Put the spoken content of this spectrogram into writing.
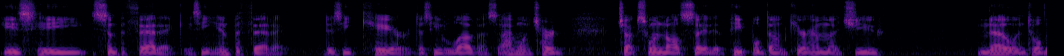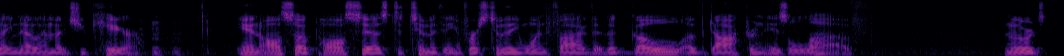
Is he sympathetic? Is he empathetic? Does he care? Does he love us? I once heard Chuck Swindoll say that people don't care how much you know until they know how much you care. Mm-hmm. And also, Paul says to Timothy in 1 Timothy 1 5 that the goal of doctrine is love. In other words,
